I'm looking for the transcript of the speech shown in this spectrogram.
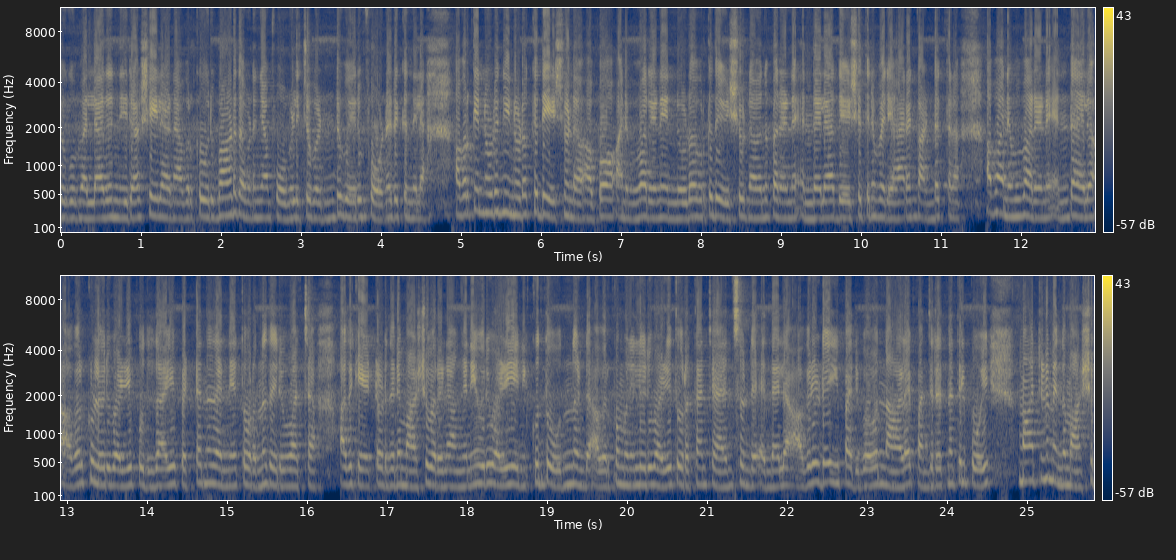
രോഗവും വല്ലാതെ നിരാശയിലാണ്. അവർക്ക് ഒരുപാട് തവണ ഞാൻ ഫോൺ വിളിച്ചു. രണ്ടുപേരും ഫോൺ എടുക്കുന്നില്ല. അവർക്ക് എന്നോട് നിന്നോടൊക്കെ ദേഷ്യം ഉണ്ടാവും അപ്പോൾ അനുമ പറയണേ എന്നോട് അവർക്ക് ദേഷ്യം ഉണ്ടാവുമെന്ന് പറയണേ. എന്തായാലും ആ ദേഷ്യത്തിന് പരിഹാരം കണ്ടെത്തണം. അപ്പൊ അനുമ പറയണേ എന്തായാലും അവർക്കുള്ള ഒരു വഴി പുതുതായി പെട്ടെന്ന് തന്നെ തുറന്നു തരുമോ അച്ഛ? അത് കേട്ട ഉടനെ മാഷ് പറയണേ അങ്ങനെ ഒരു വഴി എനിക്കും തോന്നുന്നുണ്ട്. അവർക്ക് മുന്നിൽ ഒരു വഴി തുറക്കാൻ ചാൻസ് ഉണ്ട്. എന്തായാലും അവരുടെ ഈ പരിഭവം നാളെ പഞ്ചരത്നത്തിൽ പോയി മാറ്റണമെന്ന് മാഷ്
